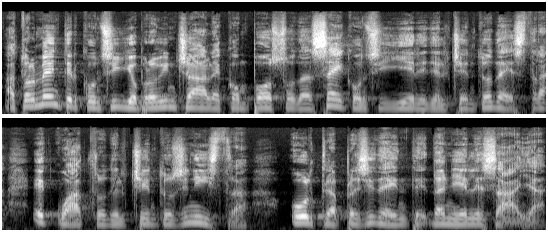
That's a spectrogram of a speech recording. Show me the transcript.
Attualmente il Consiglio provinciale è composto da sei consiglieri del centro-destra e quattro del centro-sinistra, oltre al presidente Daniele Saia.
